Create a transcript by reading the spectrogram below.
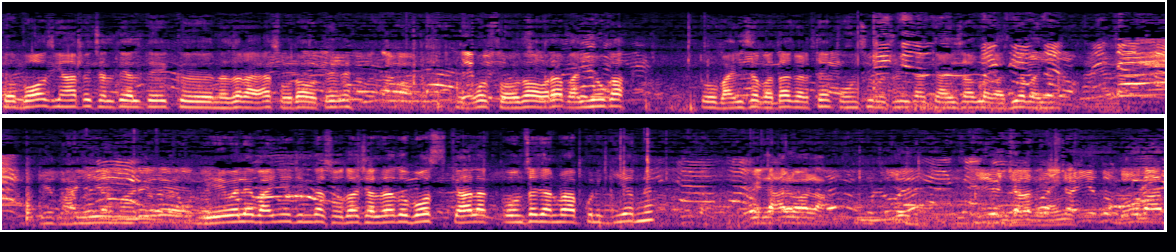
तो बॉस यहाँ पे चलते चलते एक नज़र आया सौदा होते हुए। तो बहुत सौदा हो रहा है भाइयों का। तो भाई से पता करते हैं कौन सी मछली का क्या हिसाब लगा दिया भाई ये भाई है हमारे। ये वाले भाई हैं जिनका सौदा चल रहा है। तो बॉस क्या लग, कौन सा जानवर आपको किया आपने? लाल वाला। ये जानवर चाहिए तो दो लाख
